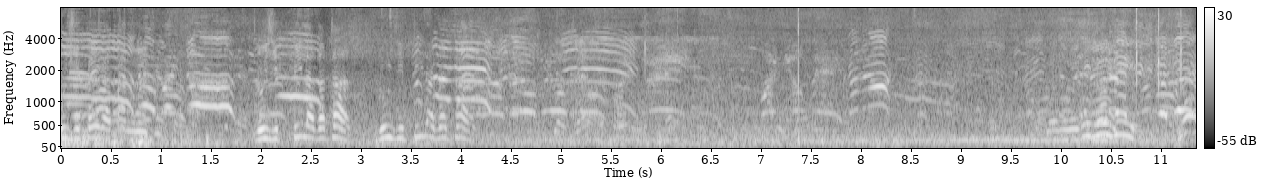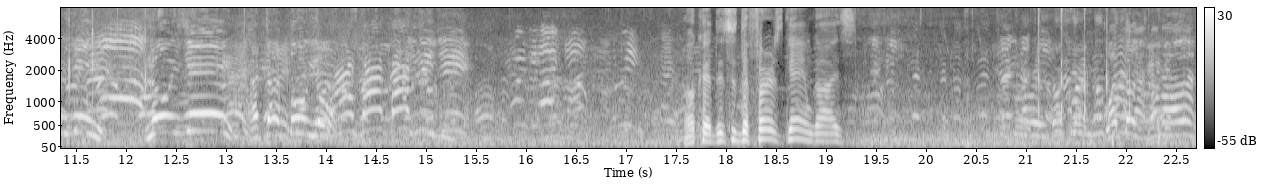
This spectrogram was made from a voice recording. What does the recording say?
Luigi, pégate, Luigi. Luigi, pilas atrás. Luigi, pilas atrás. Luigi, Luigi, Luigi, atrás tuyo. Okay, this is the first game, guys. ¿Cuántos? Vamos,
